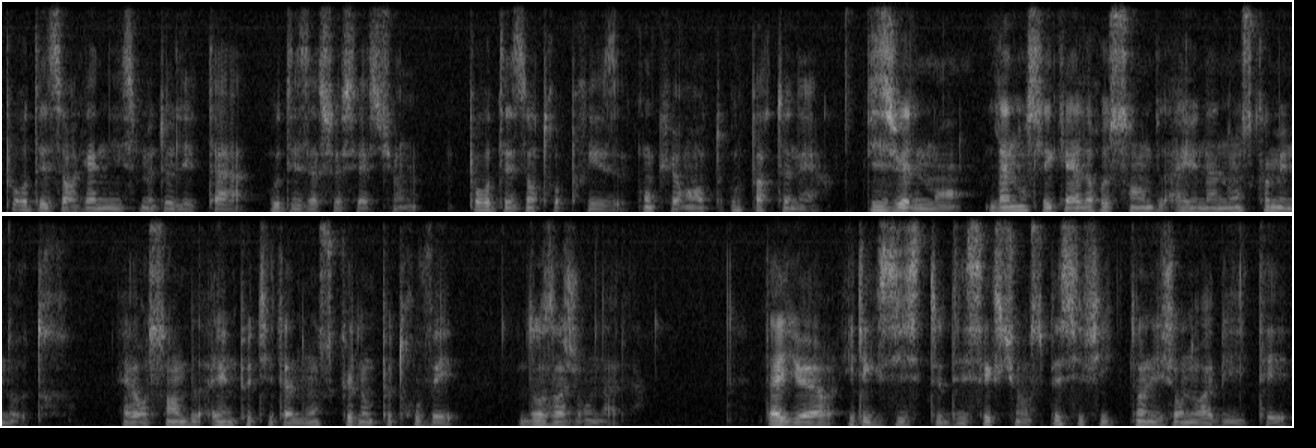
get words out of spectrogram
pour des organismes de l'État ou des associations, pour des entreprises concurrentes ou partenaires. Visuellement, l'annonce légale ressemble à une annonce comme une autre. Elle ressemble à une petite annonce que l'on peut trouver dans un journal. D'ailleurs, il existe des sections spécifiques dans les journaux habilités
